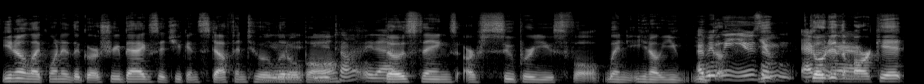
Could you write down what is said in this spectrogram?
you know, like one of the grocery bags that you can stuff into a You- little you ball. taught me that. Those things are super useful when you know you. you I mean, go, we use you them Go to the market.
